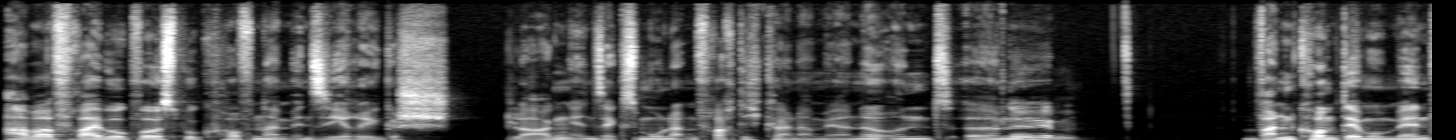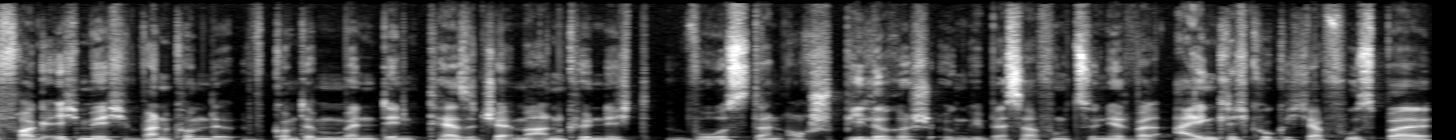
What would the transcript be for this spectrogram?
Aber Freiburg, Wolfsburg, Hoffenheim in Serie geschlagen. In sechs Monaten fragt dich keiner mehr. Ne? Und ähm, nee, wann kommt der Moment, frage ich mich, wann kommt, kommt der Moment, den Terzic ja immer ankündigt, wo es dann auch spielerisch irgendwie besser funktioniert? Weil eigentlich gucke ich ja Fußball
